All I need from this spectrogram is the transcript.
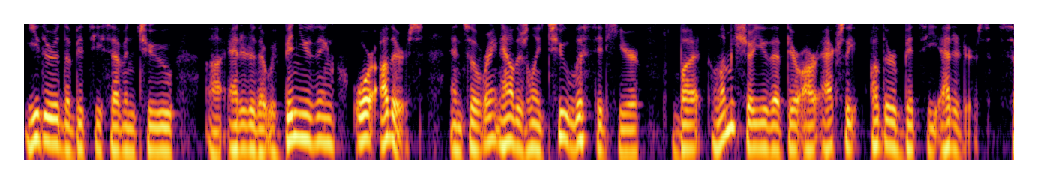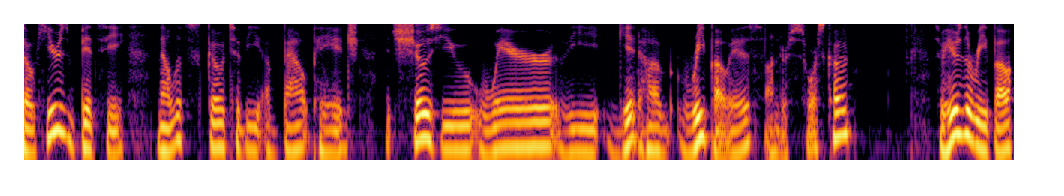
either the Bitsy 7.2 uh, editor that we've been using or others. And so right now there's only two listed here, but let me show you that there are actually other Bitsy editors. So here's Bitsy. Now let's go to the About page. It shows you where the GitHub repo is under source code. So here's the repo.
